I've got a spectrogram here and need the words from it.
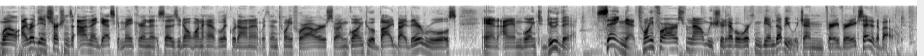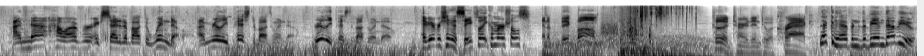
Well, I read the instructions on that gasket maker and it says you don't want to have liquid on it within 24 hours, so I'm going to abide by their rules and I am going to do that. Saying that, 24 hours from now we should have a working BMW, which I'm very, very excited about. I'm not, however, excited about the window. I'm really pissed about the window. Really pissed about the window. Have you ever seen the Safelite commercials? And a big bump could turn it into a crack. That could happen to the BMW.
